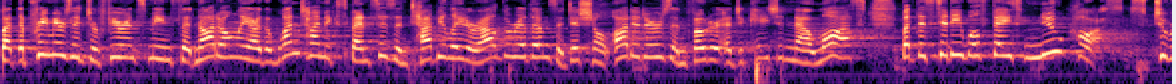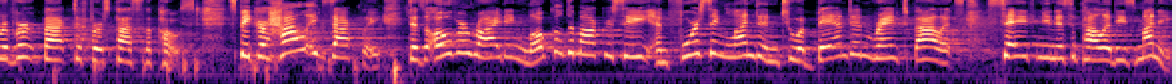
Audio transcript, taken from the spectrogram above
But the Premier's interference means that not only are the one-time expenses and tabulator algorithms, additional auditors and voter education now lost, but the city will face new costs to revert back to first past the post. Speaker, how exactly does overriding local democracy and forcing London to abandon ranked ballots save municipalities money?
